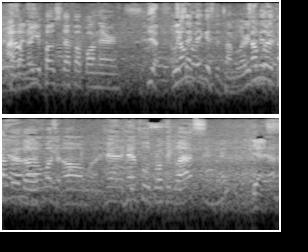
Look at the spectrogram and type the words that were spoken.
Because don't I know think- you post stuff up on there. Yeah. At least I think it's the Tumblr. Isn't Tumblr, it the Tumblr? yeah, the, uh, was it um, hand, handful of broken glass? yes.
